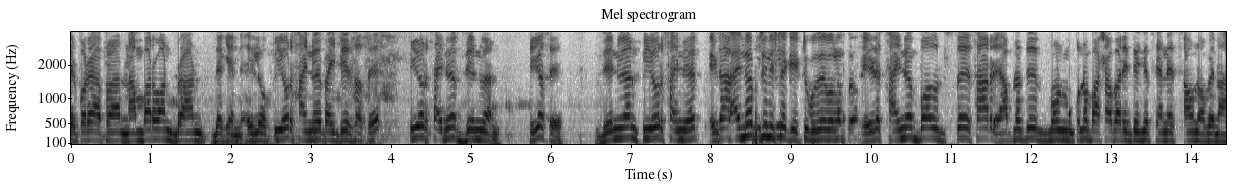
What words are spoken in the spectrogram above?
এরপরে আপনার নাম্বার ওয়ান ব্র্যান্ড দেখেন এইলো পিওর সাইনওয়েভ আইপিএস আছে। পিওর সাইনওয়েভ জেনুয়ান ঠিক আছে? জেনুয়ান পিওর সাইনওয়েভ এটা সাইনওয়েব জিনিসটা কি একটু বুঝাই বলেন তো? এটা সাইনওয়েভ বলতে স্যার আপনাদের কোনো বাসা বাড়িতে যে ফ্যানের সাউন্ড হবে না।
